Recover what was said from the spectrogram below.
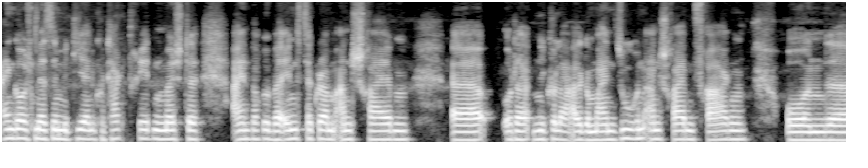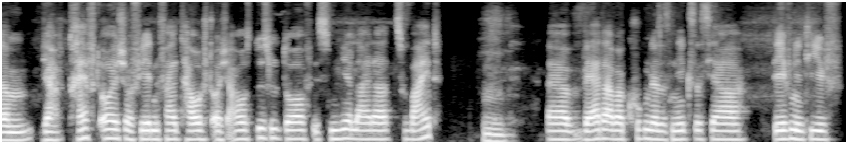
Rheingolf-Messe mit dir in Kontakt treten möchte, einfach über Instagram anschreiben äh, oder Nicola allgemein suchen, anschreiben, fragen und ähm, ja, trefft euch auf jeden Fall, tauscht euch aus. Düsseldorf ist mir leider zu weit. Hm. Äh, werde aber gucken, dass es nächstes Jahr definitiv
